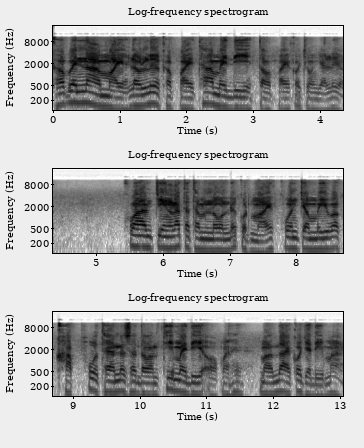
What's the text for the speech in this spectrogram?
เขาเป็นหน้าใหม่เราเลือกเข้าไป ถ้าไม่ดีต่อไปก็จงอย่าเลือก ความจริงรัฐธรรมนูญและกฎหมายควรจะมีว่าขับผู้แทนรัษฎรที่ไม่ดีออกมาให้มาได้ก็จะดีมาก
